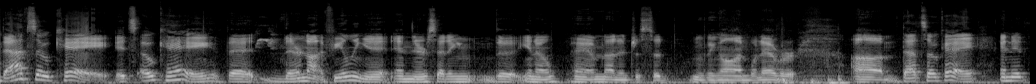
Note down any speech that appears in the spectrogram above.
That's okay. It's okay that they're not feeling it, and they're setting the you know, hey, I'm not interested. Moving on, whatever. Um, that's okay. And it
